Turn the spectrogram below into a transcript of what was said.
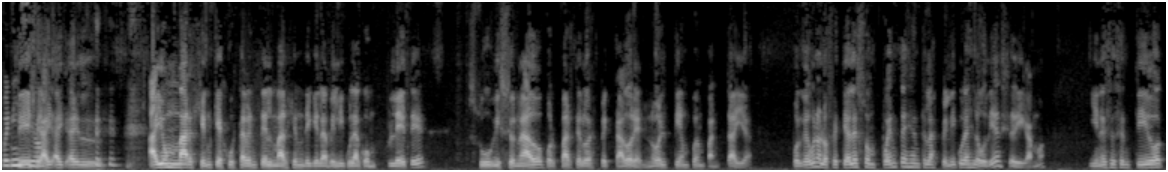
Sí, Buenísimo. sí, hay, hay- hay el- hay un margen que es justamente el margen de que la película complete su visionado por parte de los espectadores, no el tiempo en pantalla. Porque, bueno, los festivales son puentes entre las películas y la audiencia, digamos. Y en ese sentido,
